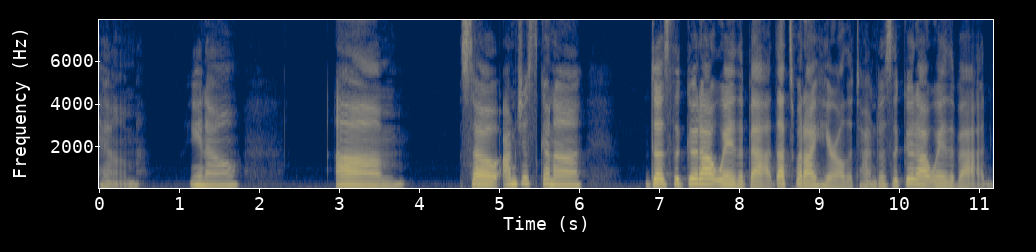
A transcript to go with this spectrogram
him, you know? Um, so I'm just going to, does the good outweigh the bad? That's what I hear all the time. Does the good outweigh the bad?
